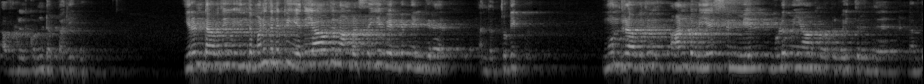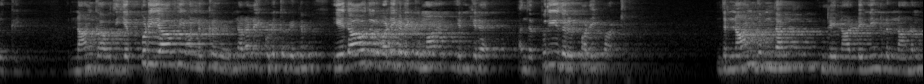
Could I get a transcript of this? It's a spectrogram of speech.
அவர்கள் கொண்ட பரிவு. இரண்டாவது இந்த மனிதனுக்கு எதையாவது நாங்கள் செய்ய வேண்டும் என்கிற அந்த துடிப்பு. மூன்றாவது ஆண்டவர் இயேசுவின் மேல் முழுமையாக அவர்கள் வைத்திருந்த நம்பிக்கை. நான்காவது எப்படியாவது இவனுக்கு நலனை கொடுக்க வேண்டும். ஏதாவது ஒரு வழி கிடைக்குமா என்கிற அந்த புதியதொரு படைப்பாற்று இந்த நான்கும் தான் இன்றைய நாளில் நீங்களும் நானும்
